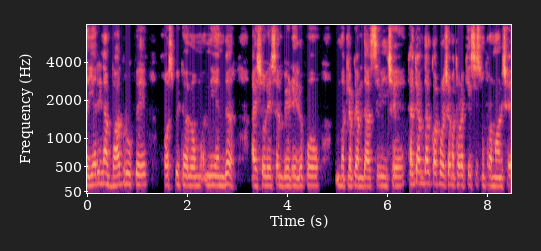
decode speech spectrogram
તૈયારીના ભાગરૂપે હોસ્પિટલોની અંદર આઇસોલેશન બેડ એ લોકો, મતલબ કે અમદાવાદ સિવિલ છે, કારણ કે અમદાવાદ કોર્પોરેશનમાં થોડા કેસીસનું પ્રમાણ છે.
